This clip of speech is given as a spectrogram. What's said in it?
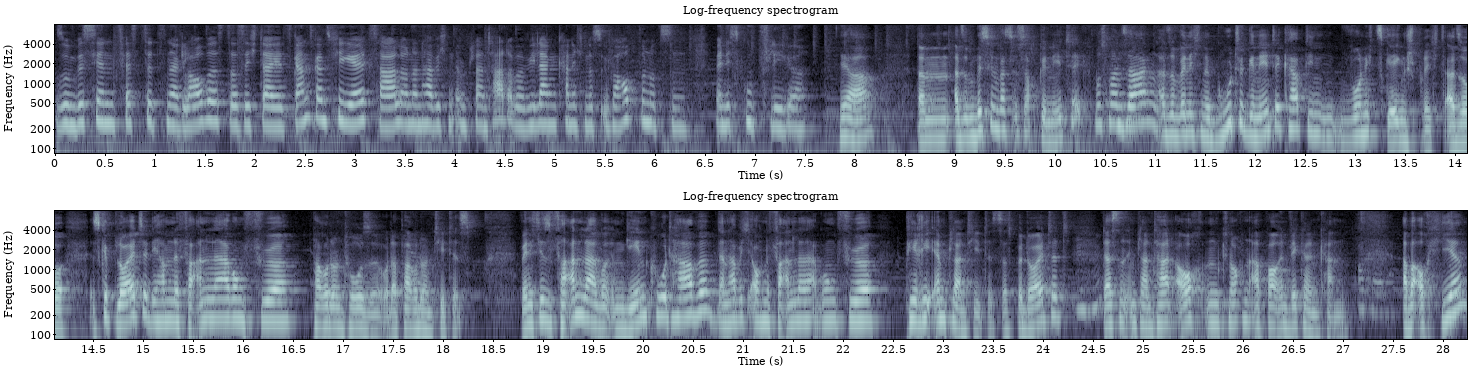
so ein bisschen festsitzender Glaube ist, dass ich da jetzt ganz, ganz viel Geld zahle und dann habe ich ein Implantat. Aber wie lange kann ich das überhaupt benutzen, wenn ich es gut pflege? Ja, ähm, also ein bisschen was ist auch Genetik, muss man sagen. Also wenn ich eine gute Genetik habe, wo nichts gegen spricht. Also es gibt Leute, die haben eine Veranlagung für Parodontose oder Parodontitis. Wenn ich diese Veranlagung im Gencode habe, dann habe ich auch eine Veranlagung für Periimplantitis. Das bedeutet, mhm. dass ein Implantat auch einen Knochenabbau entwickeln kann. Okay. Aber auch hier,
